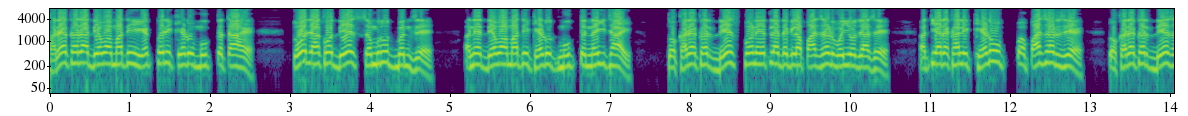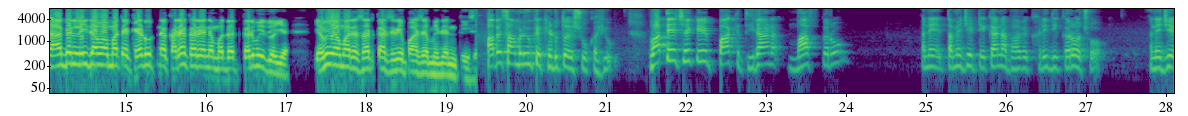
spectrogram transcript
ખરેખર આ દેવામાંથી એક ફેરી ખેડૂત મુક્ત થાય તો જ આખો દેશ સમૃદ્ધ બનશે અને દેવામાંથી ખેડૂત મુક્ત નહીં થાય. તો ખરેખર દેશ પણ એટલા ડગલા પાછળ વયો જશે. અત્યારે ખાલી ખેડૂત પાછળ છે. તો ખરેખર દેશ આગળ લઈ જવા માટે ખેડૂતને ખરેખર એને મદદ કરવી જોઈએ. એવી અમારે સરકારશ્રી પાસે વિનંતી છે. હવે સાંભળ્યું કે ખેડૂતોએ શું કહ્યું? વાત એ છે કે પાક ધિરાણ માફ કરો અને તમે જે ટેકાના ભાવે ખરીદી કરો છો અને જે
